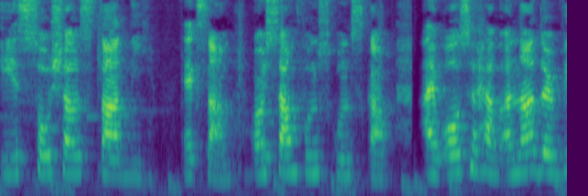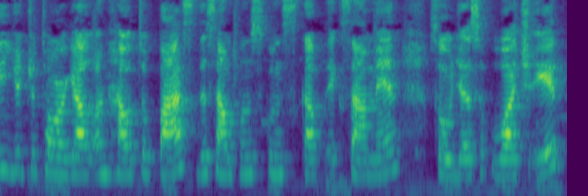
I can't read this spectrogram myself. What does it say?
is social study exam or samfunnskunnskap. I also have another video tutorial on how to pass the samfunnskunnskap examen. So just watch it.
